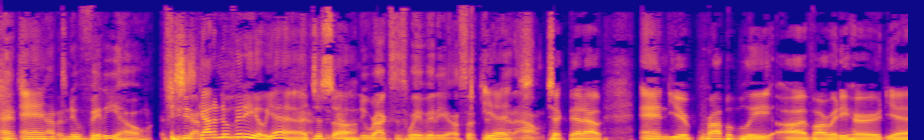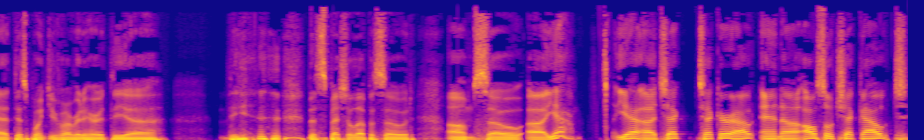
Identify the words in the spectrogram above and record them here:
And she's got a new video. she's got, a new video. Yeah, I just she's saw. new Roxy's Way video. So check yeah, that out. check that out. And you're probably, I've already heard, yeah, at this point you've already heard the, uh, the, the special episode. Um, so, uh, yeah. Yeah, uh, check, check her out and, uh, also check out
